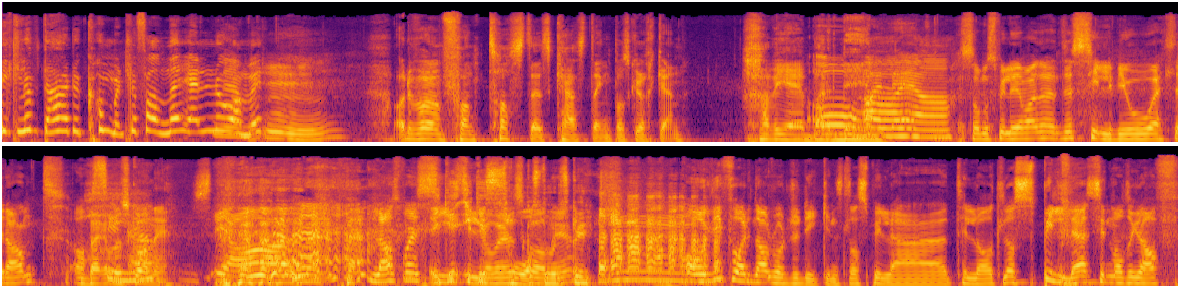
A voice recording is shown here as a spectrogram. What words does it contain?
ikke løp der, du kommer til å falle ned, jeg lover. Og det var en fantastisk casting på skurken. Javier Bardem. Oh, ja. Som spiller hva heter Silvio et eller annet. Oh, Berlusconi. Ja, la oss bare si Ikke- ikke Silvio så stor Berlusconi. skurk. Og vi får da Roger Deakins til å spille, til å, til å spille cinematograf.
